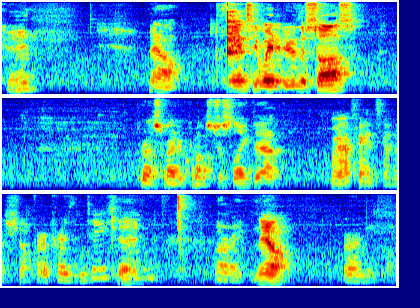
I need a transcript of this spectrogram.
Okay. Now, fancy way to do the sauce. Press right across just like that. We're not fancy on this show. For a presentation. Okay. All right. Now, Or a meatball.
